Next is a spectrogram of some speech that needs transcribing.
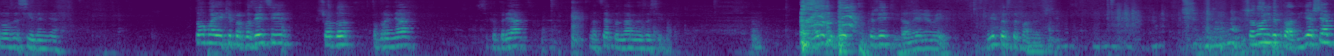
цього засідання. Хто має які пропозиції щодо обрання секретаря на це пленарне засідання? Тоді кажіть. Віктор Степанович. Шановні депутати, є ще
